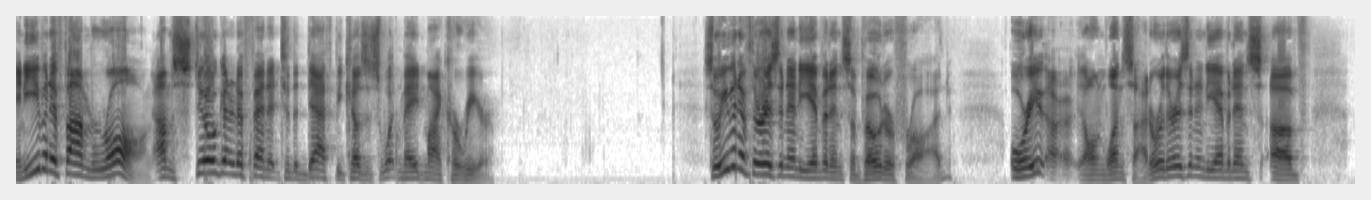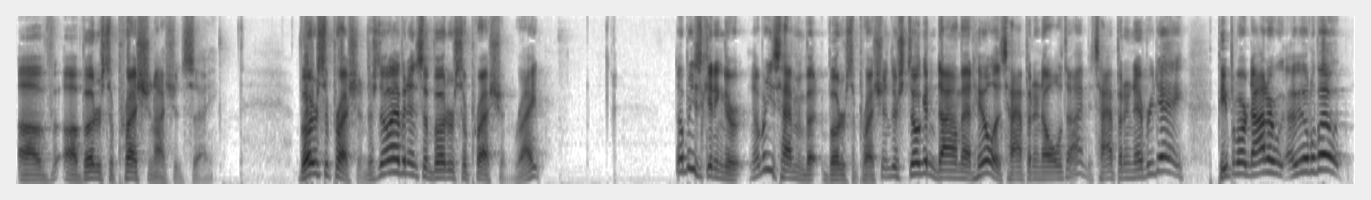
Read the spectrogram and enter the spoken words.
and even if I'm wrong, I'm still going to defend it to the death because it's what made my career. So even if there isn't any evidence of voter fraud, or uh, on one side, or there isn't any evidence of of uh, voter suppression, I should say, voter suppression. There's no evidence of voter suppression, right? Nobody's getting their nobody's having voter suppression. They're still going to die on that hill. It's happening all the time. It's happening every day. People are not able to vote.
